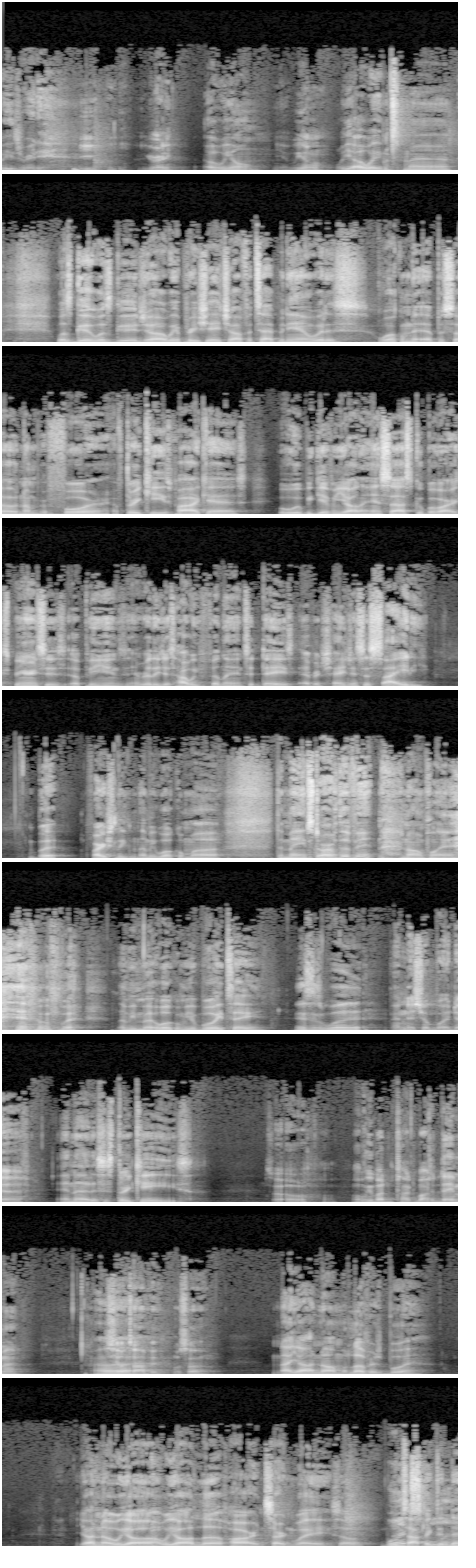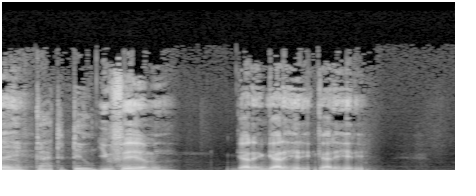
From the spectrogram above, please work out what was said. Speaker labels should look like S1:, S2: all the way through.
S1: always ready.
S2: You, you ready?
S1: Oh, we on.
S2: Yeah, we on.
S1: We all always man. What's good? What's good, y'all? We appreciate y'all for tapping in with us. Welcome to episode number four of Three Keys Podcast. We will be giving y'all an inside scoop of our experiences, opinions, and really just how we feeling in today's ever changing society. But firstly, let me welcome uh, the main star of the event. No, I'm playing. but let me welcome your boy Tay,
S3: This is what
S2: And this your boy Dev.
S1: and uh, this is Three Keys.
S2: So, what we about to talk about today, man? What's your
S1: Uh,
S2: topic? What's up?
S1: Now y'all know I'm a lover's boy. Y'all know we all we all love hard in certain ways. So
S3: what's
S1: the topic
S3: love
S1: today,
S3: got to do?
S1: you feel me? Gotta gotta hit it, gotta hit it.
